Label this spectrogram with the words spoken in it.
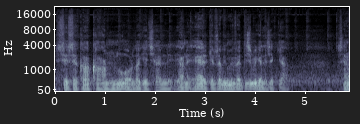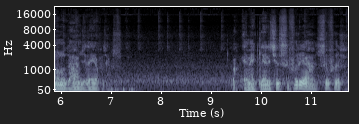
SSK kanunu orada geçerli. Yani herkese bir müfettiş mi gelecek ya? Sen onu daha önceden yapacaksın. Bak emekliler için sıfır ya, sıfır.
